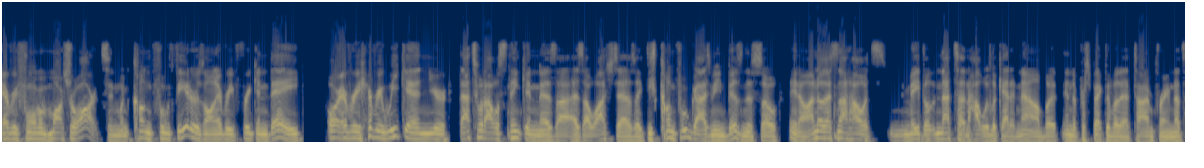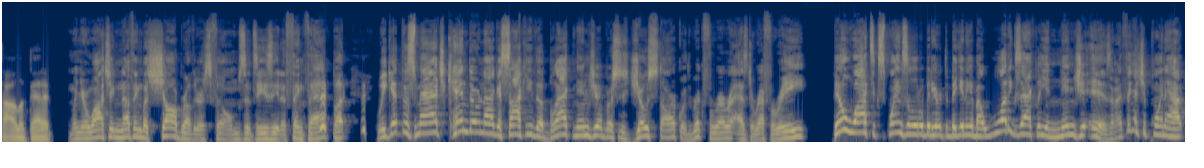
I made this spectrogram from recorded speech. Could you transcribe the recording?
every form of martial arts. And when Kung Fu Theater is on every freaking day, or every every weekend you're that's what I was thinking as I as I watched that. I was like, these kung fu guys mean business. So, you know, I know that's not how it's made that's how we look at it now, but in the perspective of that time frame, that's how I looked at it. When you're watching nothing but Shaw Brothers films, it's easy to think that. but we get this match Kendo Nagasaki, the Black Ninja, versus Joe Stark with Rick Ferreira as the referee. Bill Watts explains a little bit here at the beginning about what exactly a ninja is. And I think I should point out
